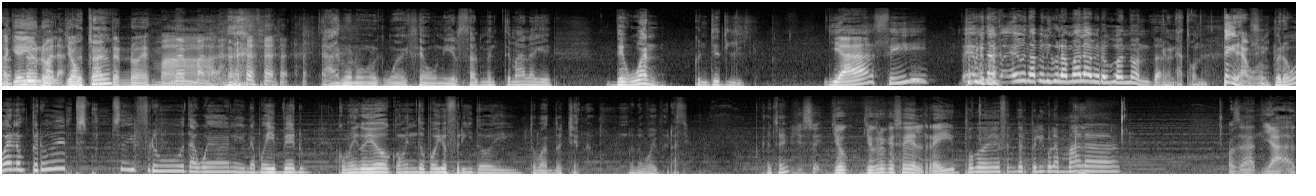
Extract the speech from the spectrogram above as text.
Aquí hay No uno. John ¿Cachai? Carter no es No mala. es mala. Ah, bueno, una una que sea universalmente mala que. The One, con Jet Li. Ya, sí. ¿Qué Es una, película? es una película mala, pero con onda. Es una tontera, weón. Sí. Pero bueno, pero eh, ps, se disfruta, weón. Y la podéis ver, como digo yo, comiendo pollo frito y tomando chela. No la podéis ver así. ¿Cachai? Yo, soy- yo, yo creo que soy el rey un poco de defender películas malas. O sea, ya,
